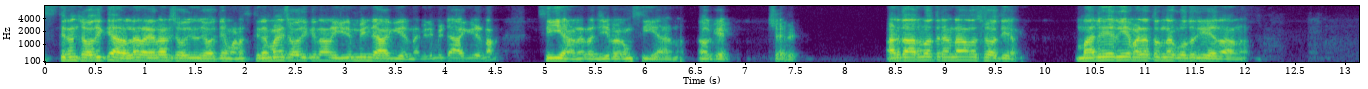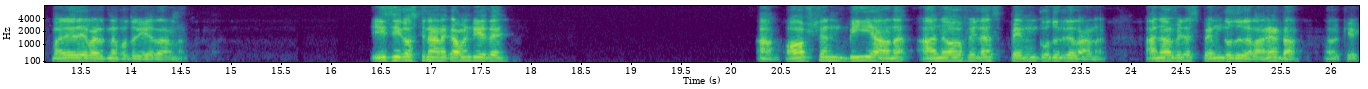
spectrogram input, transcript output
സ്ഥിരം ചോദിക്കാറല്ല റയറായിട്ട് ചോദിക്കുന്ന ചോദ്യമാണ്. സ്ഥിരമായി ചോദിക്കുന്നതാണ് ഇരുമ്പിന്റെ ആഗീരണം. ഇരുമ്പിന്റെ ആഗീരണം സി ആണ് കേട്ടോ. ജീവകം സി ആണ്. ഓക്കെ ശരി. അടുത്ത അറുപത്തിരണ്ടാമത്തെ ചോദ്യം. മലേറിയ പടർത്തുന്ന കൊതുക് ഏതാണ്? മലേറിയ പടർത്തുന്ന കൊതുക് ഏതാണ്? ഈസി ക്വസ്റ്റ്യൻ ആണ്. കമന്റ് ചെയ്തേ. ആ ഓപ്ഷൻ ബി ആണ്. അനോഫിലസ് പെൺകൊതുകുകളാണ്. അനോഫിലസ് പെൺകൊതുകളാണ് കേട്ടോ. ഓക്കെ.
